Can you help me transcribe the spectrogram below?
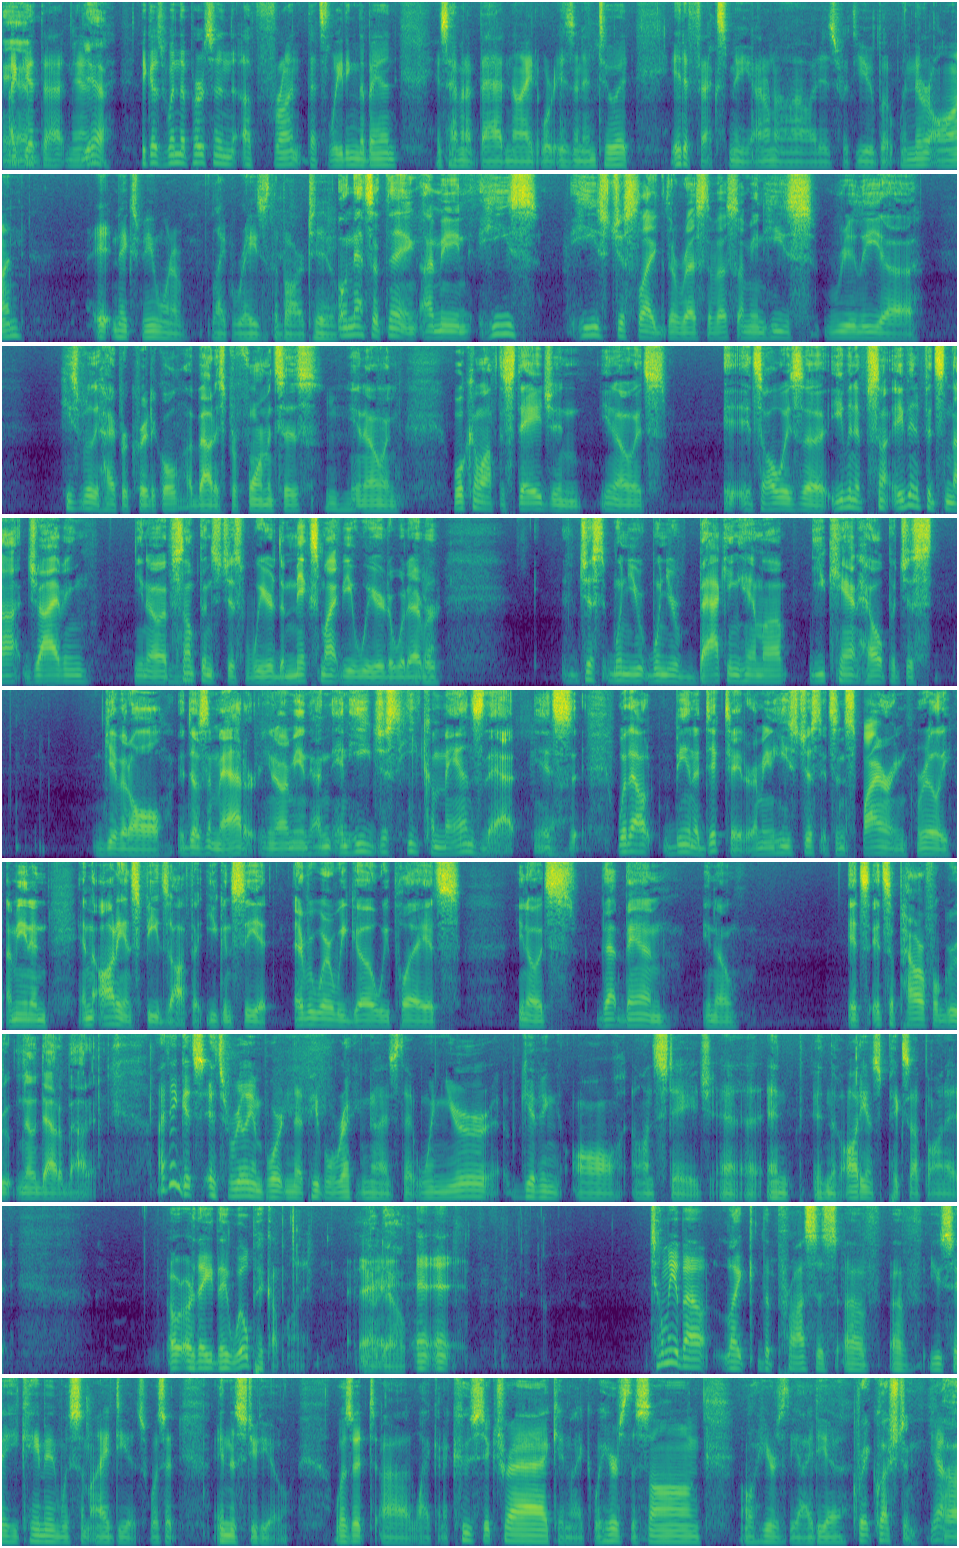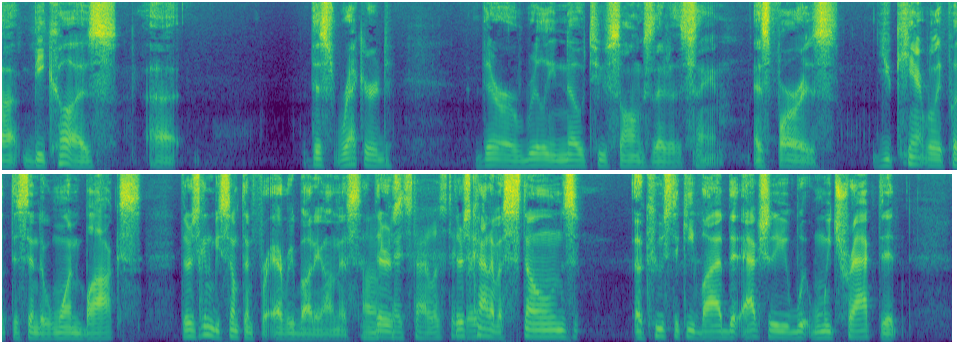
I get that, man. Yeah, Because when the person up front that's leading the band is having a bad night or isn't into it, it affects me. I don't know how it is with you, but when they're on, it makes me want to like raise the bar too. Oh, and that's the thing. I mean, he's he's just like the rest of us. I mean, he's really uh, he's really hypercritical about his performances. You know, and we'll come off the stage, and you know, it's it- it's always uh, even if some, even if it's not jiving. You know, if something's just weird, the mix might be weird or whatever. Just when you when you're backing him up, you can't help but just give it all. It doesn't matter, you know. I mean, and and he just he commands that. It's without being a dictator. I mean, he's just it's inspiring, really. I mean, and and the audience feeds off it. You can see it everywhere we go. We play. It's you know, it's that band. You know, it's it's a powerful group, no doubt about it. I think it's it's really important that people recognize that when you're giving all on stage uh, and and the audience picks up on it, or, or they they will pick up on it. No doubt. and- and- tell me about like the process of of you say he came in with some ideas. Was it in the studio? Was it uh, like an acoustic track and like, well, here's the song, oh, here's the idea. Great question. Yeah. Uh, because uh, this record, there are really no two songs that are the same. As far as you can't really put this into one box. There's going to be something for everybody on this. Okay, there's stylistically? There's kind of a Stones acousticy vibe that actually, w- when we tracked it,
